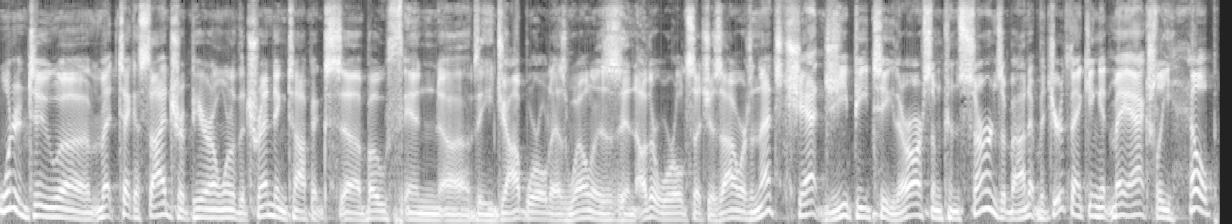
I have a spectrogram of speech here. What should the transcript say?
Wanted to uh, take a side trip here on one of the trending topics, uh, both in uh, the job world as well as in other worlds such as ours, and that's Chat GPT. There are some concerns about it, but you're thinking it may actually help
